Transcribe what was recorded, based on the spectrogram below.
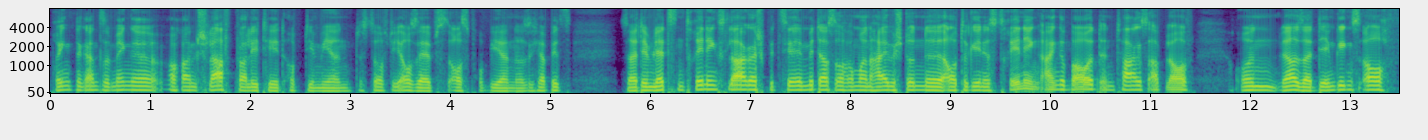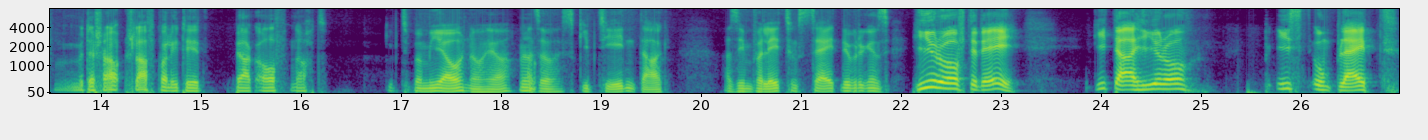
bringt eine ganze Menge auch an Schlafqualität optimieren. Das durfte ich auch selbst ausprobieren. Also ich habe jetzt seit dem letzten Trainingslager speziell mittags auch immer eine halbe Stunde autogenes Training eingebaut in den Tagesablauf. Und ja, seitdem ging es auch mit der Schla Schlafqualität bergauf nachts. Gibt es bei mir auch noch, ja. ja. Also es gibt es jeden Tag. Also in Verletzungszeiten übrigens Hero of the Day. Guitar Hero ist und bleibt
